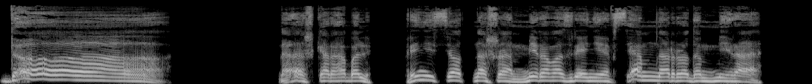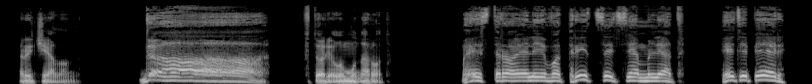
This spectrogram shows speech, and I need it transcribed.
«Да! Наш корабль принесет наше мировоззрение всем народам мира!» — рычал он. «Да!» — вторил ему народ. «Мы строили его тридцать семь лет, и теперь...»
